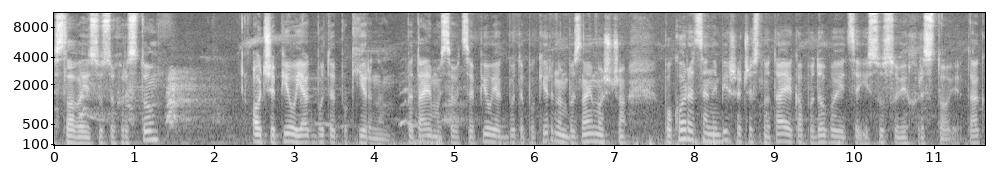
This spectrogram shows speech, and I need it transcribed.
Слава Ісусу Христу! Отче Піо, як бути покірним? Питаємося отця Піо, як бути покірним, бо знаємо, що покора це найбільша чеснота, яка подобається Ісусові Христові. Так?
